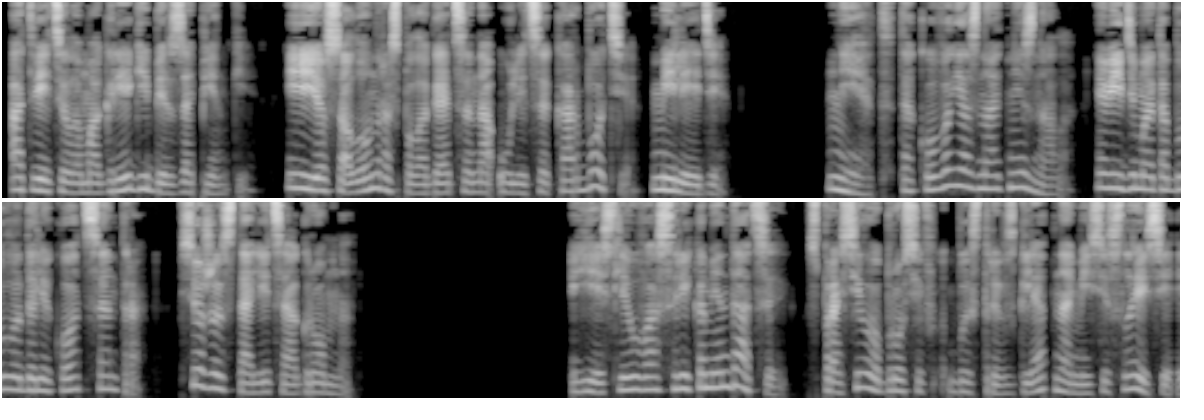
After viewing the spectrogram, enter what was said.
— ответила Магреги без запинки. «Ее салон располагается на улице Карботи, миледи». Нет, такого я знать не знала. Видимо, это было далеко от центра. Все же столица огромна. «Есть ли у вас рекомендации?» — спросила, бросив быстрый взгляд на миссис Лейси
